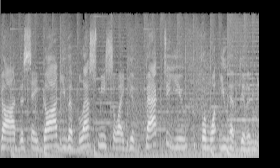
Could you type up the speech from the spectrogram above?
God to say, God, you have blessed me, so I give back to you from what you have given me.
